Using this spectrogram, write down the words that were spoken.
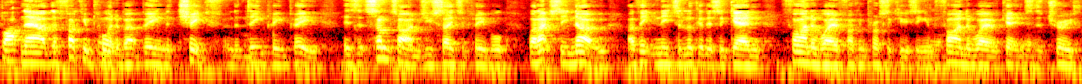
But- now, the fucking point about being the chief and the DPP is that sometimes you say to people, "Well, actually, no. I think you need to look at this again, find a way of fucking prosecuting him, find a way of getting to the truth,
